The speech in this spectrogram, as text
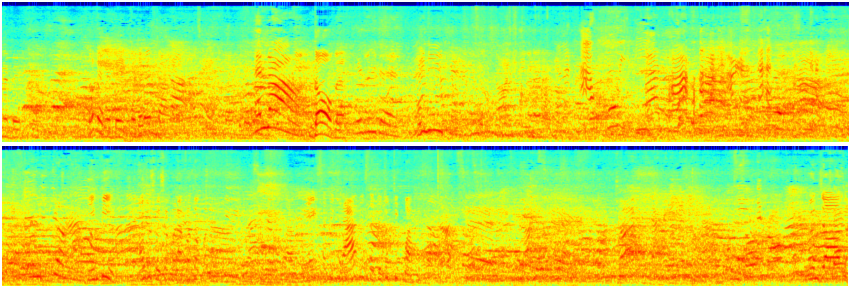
Rebecca? Dov'è Rebecca? Dove è andata? Hello! Dove? Venite! Bimbi, adesso facciamo la foto con la... Ok, state bravi, state tutti qua. Buongiorno. 这样可以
